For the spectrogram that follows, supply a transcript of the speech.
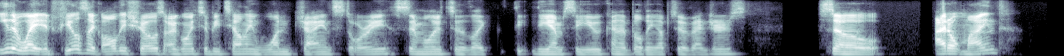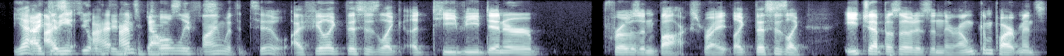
either way, it feels like all these shows are going to be telling one giant story, similar to like the, the MCU kind of building up to Avengers. So I don't mind. Yeah, I, I mean, like I, am totally things. fine with it too. I feel like this is like a TV dinner frozen box, right? Like this is like each episode is in their own compartments,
